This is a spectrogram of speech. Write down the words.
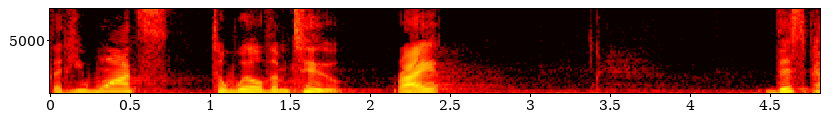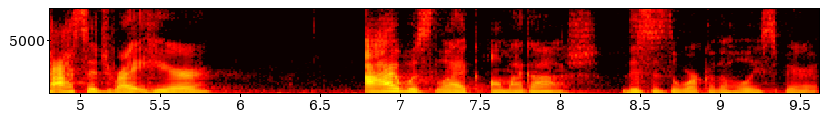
that He wants to will them to, right? This passage right here, I was like, oh my gosh, this is the work of the Holy Spirit.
